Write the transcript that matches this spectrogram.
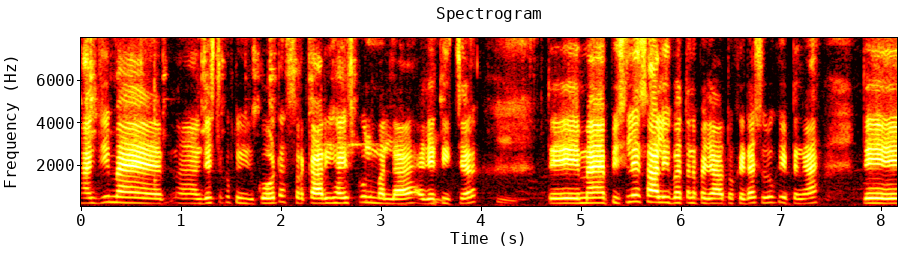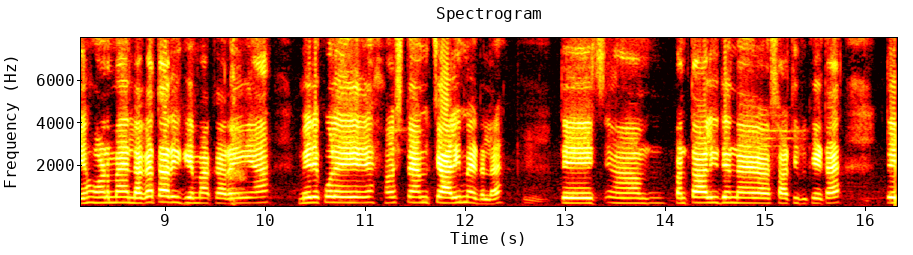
ਹਾਂਜੀ ਮੈਂ ਡਿਸਟ੍ਰਿਕਟ ਫਰੀਦਕੋਟ ਸਰਕਾਰੀ high school Malla as teacher ਤੇ ਮੈਂ ਪਿਛਲੇ ਸਾਲ ਹੀ ਵਤਨ ਪੰਜਾਬ ਤੋਂ ਖੇਡਾਂ ਸ਼ੁਰੂ ਕੀਤੀਆਂ। ਤੇ ਹੁਣ ਮੈਂ ਲਗਾਤਾਰ ਹੀ ਗੇਮਾਂ ਕਰ ਰਹੀ ਹਾਂ। ਮੇਰੇ ਕੋਲੇ ਉਸ ਟਾਈਮ 40 ਮੈਡਲ ਹੈ। ਤੇ ਅਮ, 45 ਦਿਨ ਸਰਟੀਫਿਕੇਟ ਹੈ। ਤੇ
